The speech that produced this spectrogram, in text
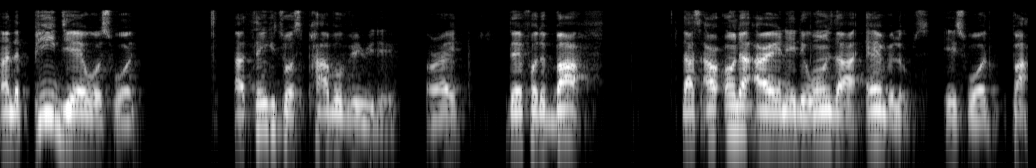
And the P there was what? I think it was parvoviridae. All right. Then for the BAF, that's our under RNA, the ones that are envelopes is what BAF.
